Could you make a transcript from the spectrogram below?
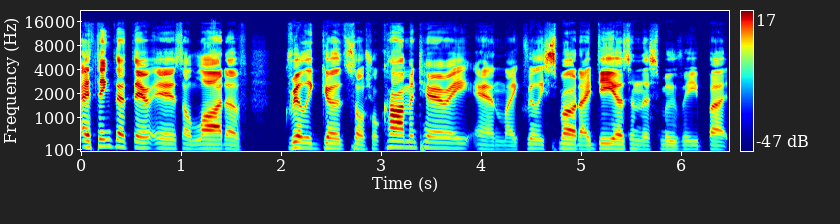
I think that there is a lot of really good social commentary and like really smart ideas in this movie, but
